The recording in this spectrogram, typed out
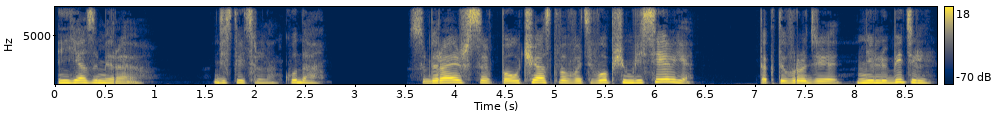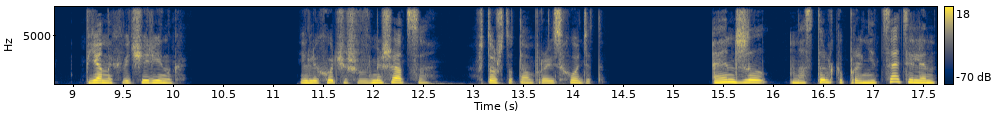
и я замираю. Действительно, куда? Собираешься поучаствовать в общем веселье? Так ты вроде не любитель пьяных вечеринок. Или хочешь вмешаться в то, что там происходит? Энджел настолько проницателен,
